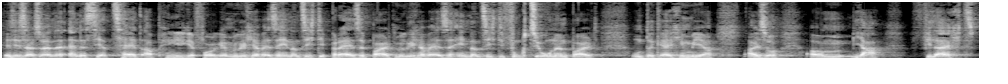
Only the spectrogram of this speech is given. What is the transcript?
Es ist also eine, eine sehr zeitabhängige Folge. Möglicherweise ändern sich die Preise bald, möglicherweise ändern sich die Funktionen bald und dergleichen mehr. Also ähm, ja, vielleicht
